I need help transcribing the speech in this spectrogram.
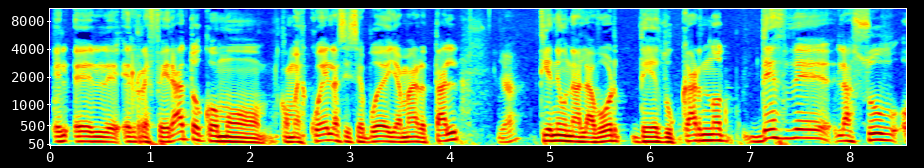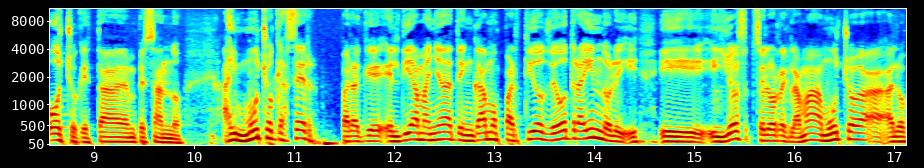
el, el- el referato como, como escuela, si se puede llamar tal, Tiene una labor de educarnos desde la sub 8 que está empezando. Hay mucho que hacer para que el día de mañana tengamos partidos de otra índole. Y, y- y yo se lo reclamaba mucho a, a los,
